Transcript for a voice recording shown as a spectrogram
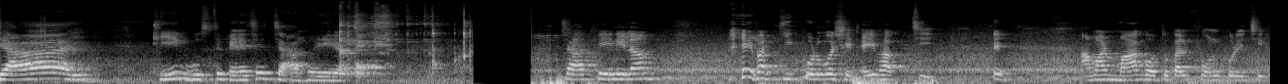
যাই ঠিক বুঝতে পেরেছে চা হয়ে গেছে। চা খেয়ে নিলাম। এবার কি করব সেটাই ভাবছি। আমার মা গতকাল ফোন করেছিল।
